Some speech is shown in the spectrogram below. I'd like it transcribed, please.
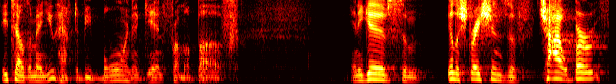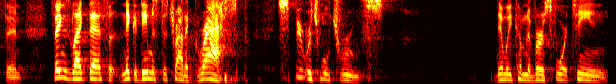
He tells him, man, you have to be born again from above. And he gives some illustrations of childbirth and things like that for Nicodemus to try to grasp spiritual truths. Then we come to verse 14,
